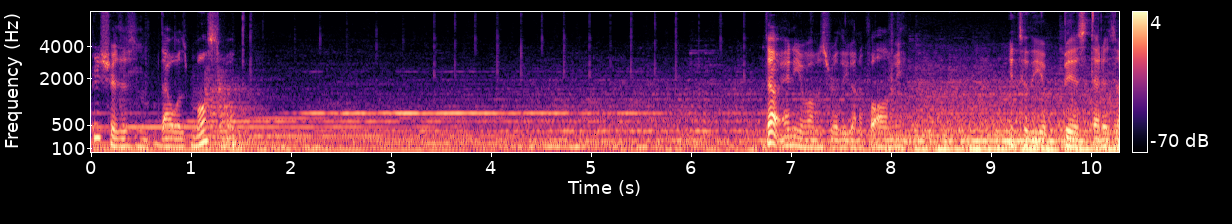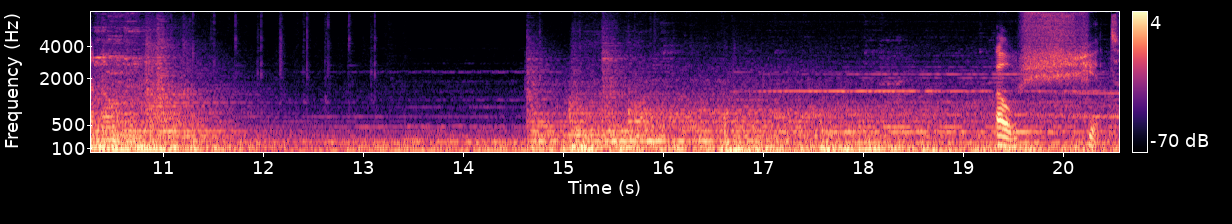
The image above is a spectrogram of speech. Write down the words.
Pretty sure this—that was most of them. Doubt any of them is really gonna follow me into the abyss that is unknown. Oh shit.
